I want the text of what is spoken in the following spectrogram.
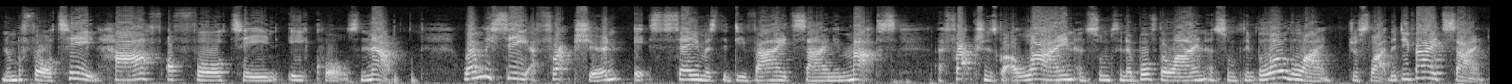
Number 14, half of 14 equals. Now, when we see a fraction, it's the same as the divide sign in maths. A fraction's got a line and something above the line and something below the line, just like the divide sign.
